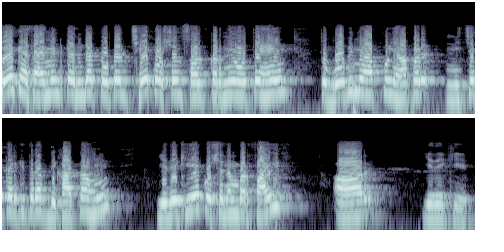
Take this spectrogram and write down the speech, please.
एक असाइनमेंट के अंदर टोटल छह क्वेश्चन सॉल्व करने होते हैं तो वो भी मैं आपको यहाँ पर नीचे कर की तरफ़ दिखाता हूँ। ये देखिए क्वेश्चन नंबर फाइव और ये देखिए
